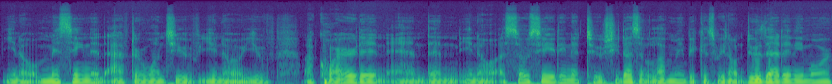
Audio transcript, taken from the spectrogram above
you know, missing it after once you've you know you've acquired it, and then you know associating it to she doesn't love me because we don't do that anymore.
